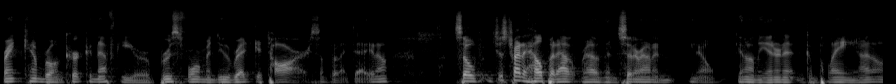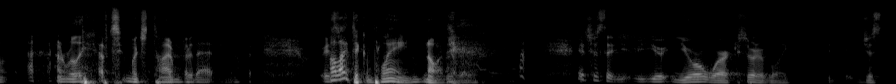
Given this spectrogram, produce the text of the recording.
Frank Kimbrough and Kirk Knuffke or Bruce Foreman do red guitar or something like that. You know, so just try to help it out rather than sit around and you know get on the internet and complain. I don't, I don't really have too much time for that. You know, I like to complain. No. It's just that your your work sort of like just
